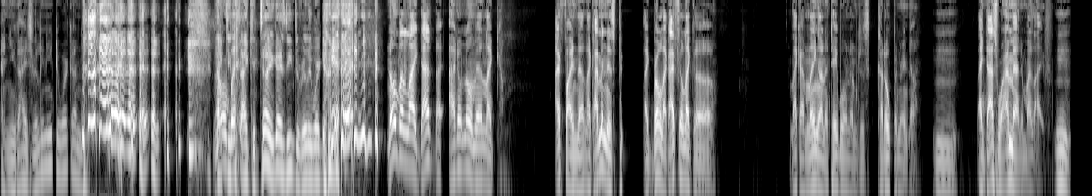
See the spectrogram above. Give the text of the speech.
And you guys really need to work on that. No, I, can, but- I could tell you guys need to really work on that. no, but like that, I don't know, man. Like, I find that like I'm in this, like, bro, like I feel like a, like I'm laying on a table and I'm just cut open right now. Mm, Like that's where I'm at in my life. mm,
